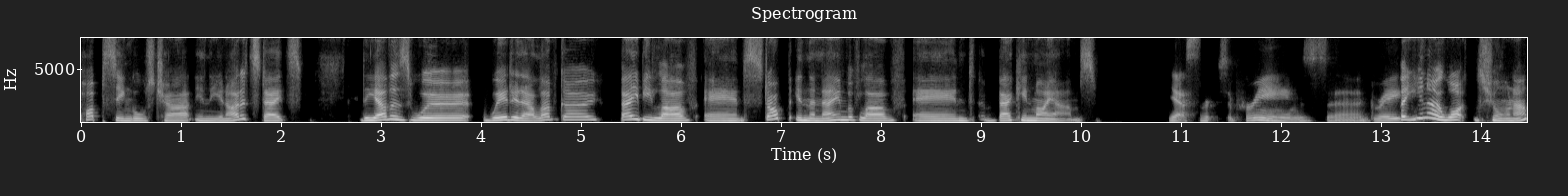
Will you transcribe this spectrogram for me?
Pop Singles chart in the United States. The others were Where Did Our Love Go? Baby Love, and Stop in the Name of Love, and Back in My Arms. Yes, Supremes, uh, great. But you know what, Shauna?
